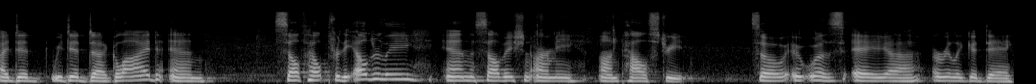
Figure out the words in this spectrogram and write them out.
I did, we did uh, Glide and Self-Help for the Elderly and the Salvation Army on Powell Street. So it was a, uh, a really good day.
